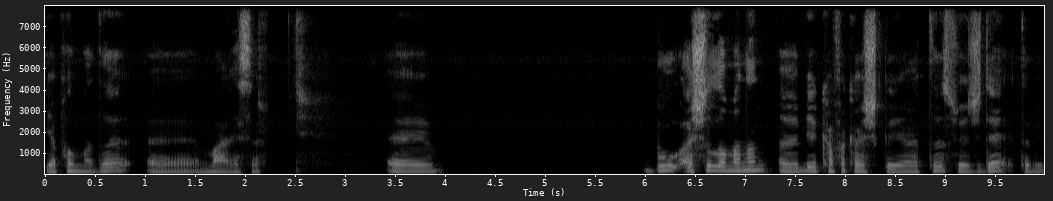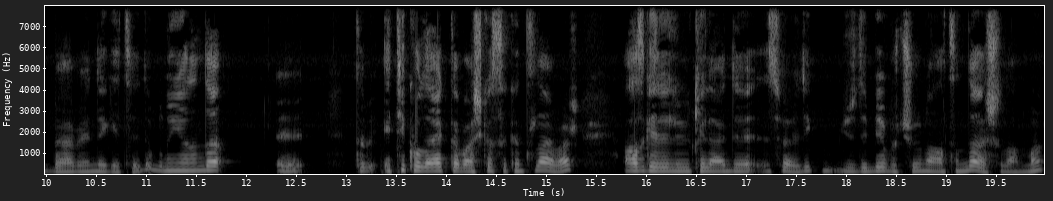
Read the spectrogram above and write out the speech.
yapılmadı e, maalesef. E, bu aşılamanın e, bir kafa karışıklığı yarattığı süreci de tabii beraberinde getirdi. Bunun yanında e, tabii etik olarak da başka sıkıntılar var. Az gelirli ülkelerde söyledik %1,5'un altında aşılanma.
